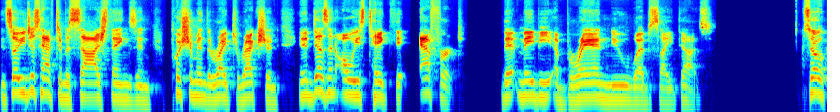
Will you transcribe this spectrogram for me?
And so you just have to massage things and push them in the right direction. And it doesn't always take the effort that maybe a brand new website does. So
